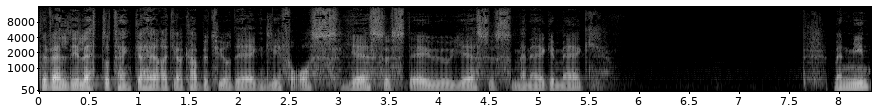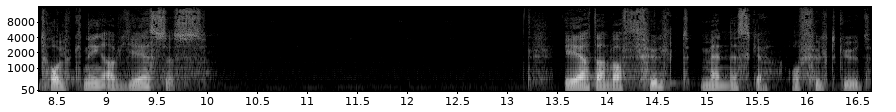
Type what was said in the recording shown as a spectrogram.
Det er veldig lett å tenke her at ja, hva betyr det egentlig for oss? Jesus det er jo Jesus, men jeg er meg. Men min tolkning av Jesus er at han var fullt menneske og fullt Gud.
